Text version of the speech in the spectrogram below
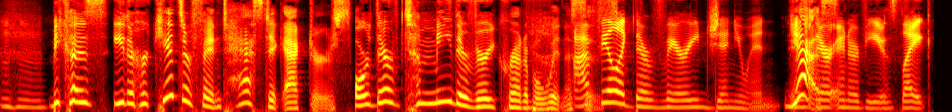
Mm-hmm. Mm-hmm. because either her kids are fantastic actors or they're to me they're very credible witnesses. I feel like they're very genuine in Yes. their interviews. Like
